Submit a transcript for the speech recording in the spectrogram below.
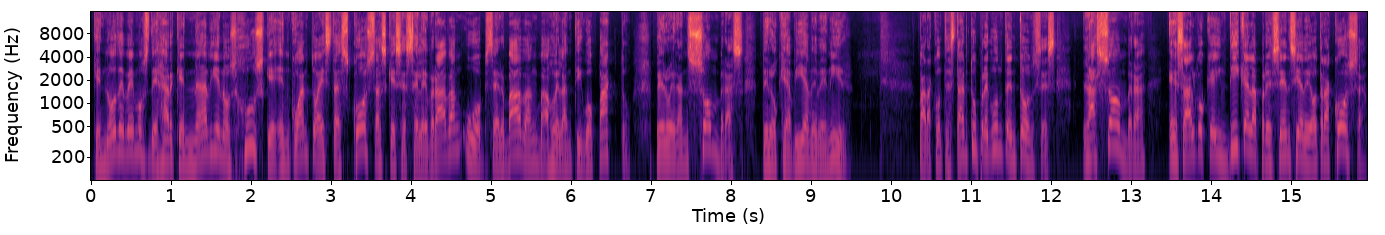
que no debemos dejar que nadie nos juzgue en cuanto a estas cosas que se celebraban u observaban bajo el antiguo pacto, pero eran sombras de lo que había de venir. Para contestar tu pregunta entonces, la sombra es algo que indica la presencia de otra cosa.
